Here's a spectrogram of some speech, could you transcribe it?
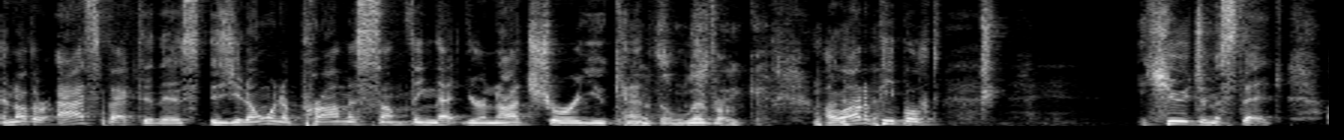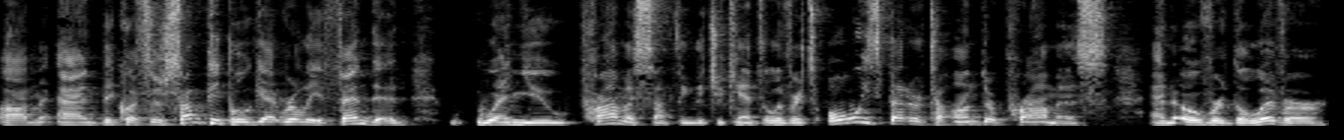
another aspect of this is you don't want to promise something that you're not sure you can That's deliver. A, a lot of people huge mistake. Um, and because there's some people who get really offended when you promise something that you can't deliver. It's always better to under promise and over deliver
